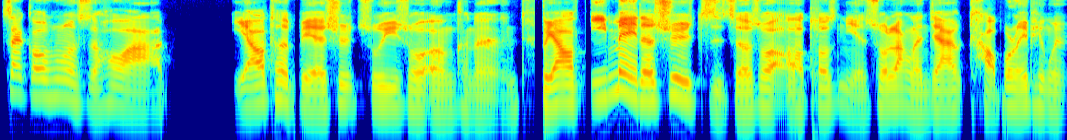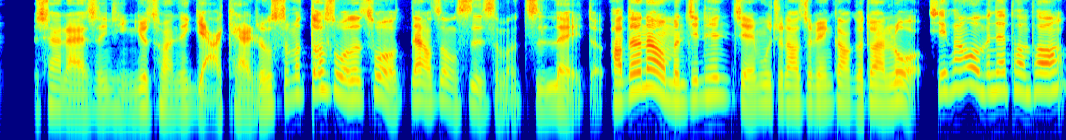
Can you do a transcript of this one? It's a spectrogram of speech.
在沟通的时候啊。也要特别去注意说，嗯，可能不要一昧的去指责说，哦，都是你说，让人家好不容易平稳下来的心情又突然间压开，就什么都是我的错，哪有这种事什么之类的。好的，那我们今天节目就到这边告个段落。喜欢我们的鹏鹏，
